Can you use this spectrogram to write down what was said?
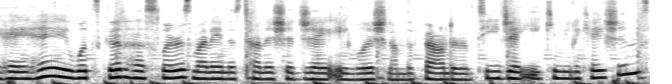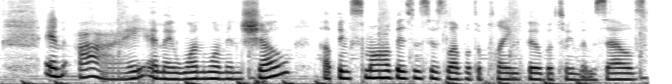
hey, hey, what's good, hustlers? My name is Tanisha J. English, and I'm the founder of TJE Communications. And I am a one woman show helping small businesses level the playing field between themselves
